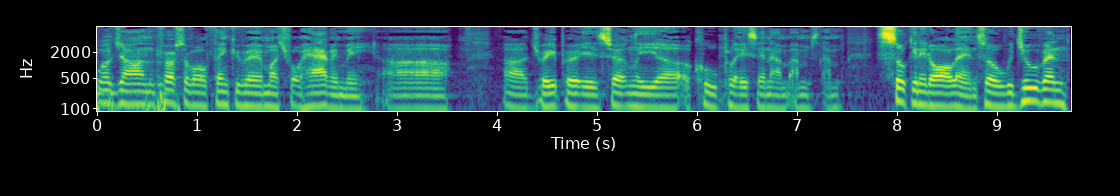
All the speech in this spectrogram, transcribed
Well, John, first of all, thank you very much for having me. Uh, uh, Draper is certainly uh, a cool place, and I'm, I'm, I'm soaking it all in. So Rijuven,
